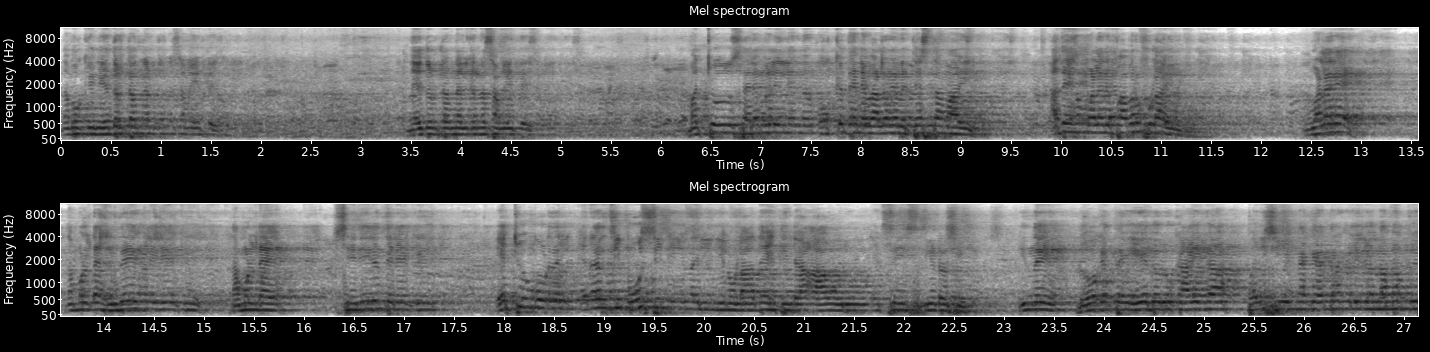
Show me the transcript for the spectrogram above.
നമുക്ക് നേതൃത്വം നൽകുന്ന സമയത്ത് നേതൃത്വം നൽകുന്ന സമയത്ത് മറ്റു സ്ഥലങ്ങളിൽ നിന്ന് ഒക്കെ തന്നെ വളരെ വ്യത്യസ്തമായി അദ്ദേഹം വളരെ പവർഫുൾ ആയിരുന്നു. വളരെ നമ്മളുടെ ഹൃദയങ്ങളിലേക്ക് നമ്മളുടെ ശരീരത്തിലേക്ക് ഏറ്റവും കൂടുതൽ എനർജി ബൂസ്റ്റ് ചെയ്യുന്ന രീതിയിലുള്ള അദ്ദേഹത്തിന്റെ ആ ഒരു എക്സസൈസ് ലീഡർഷിപ്പ് ഇന്ന് ലോകത്തെ ഏതൊരു കായിക പരിശീലന കേന്ദ്രങ്ങളിലും നമുക്ക്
